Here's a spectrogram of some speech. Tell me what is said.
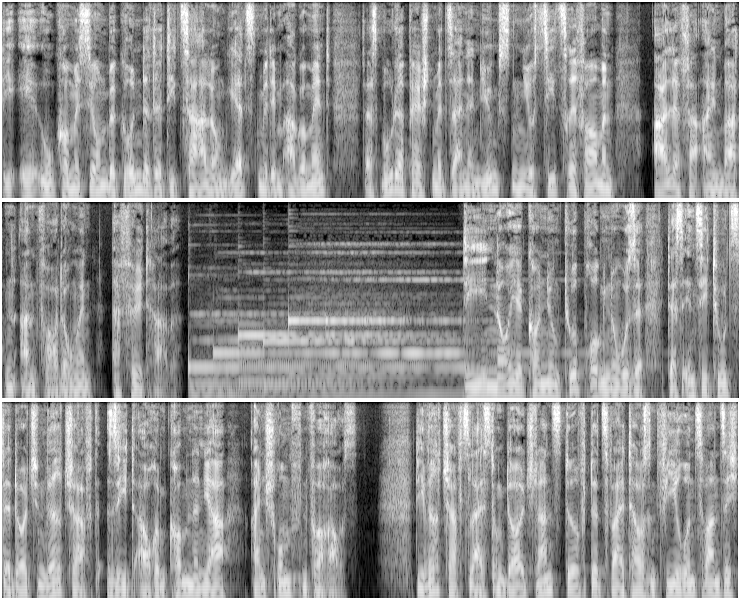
Die EU-Kommission begründete die Zahlung jetzt mit dem Argument, dass Budapest mit seinen jüngsten Justizreformen alle vereinbarten Anforderungen erfüllt habe. Die neue Konjunkturprognose des Instituts der deutschen Wirtschaft sieht auch im kommenden Jahr ein Schrumpfen voraus. Die Wirtschaftsleistung Deutschlands dürfte 2024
